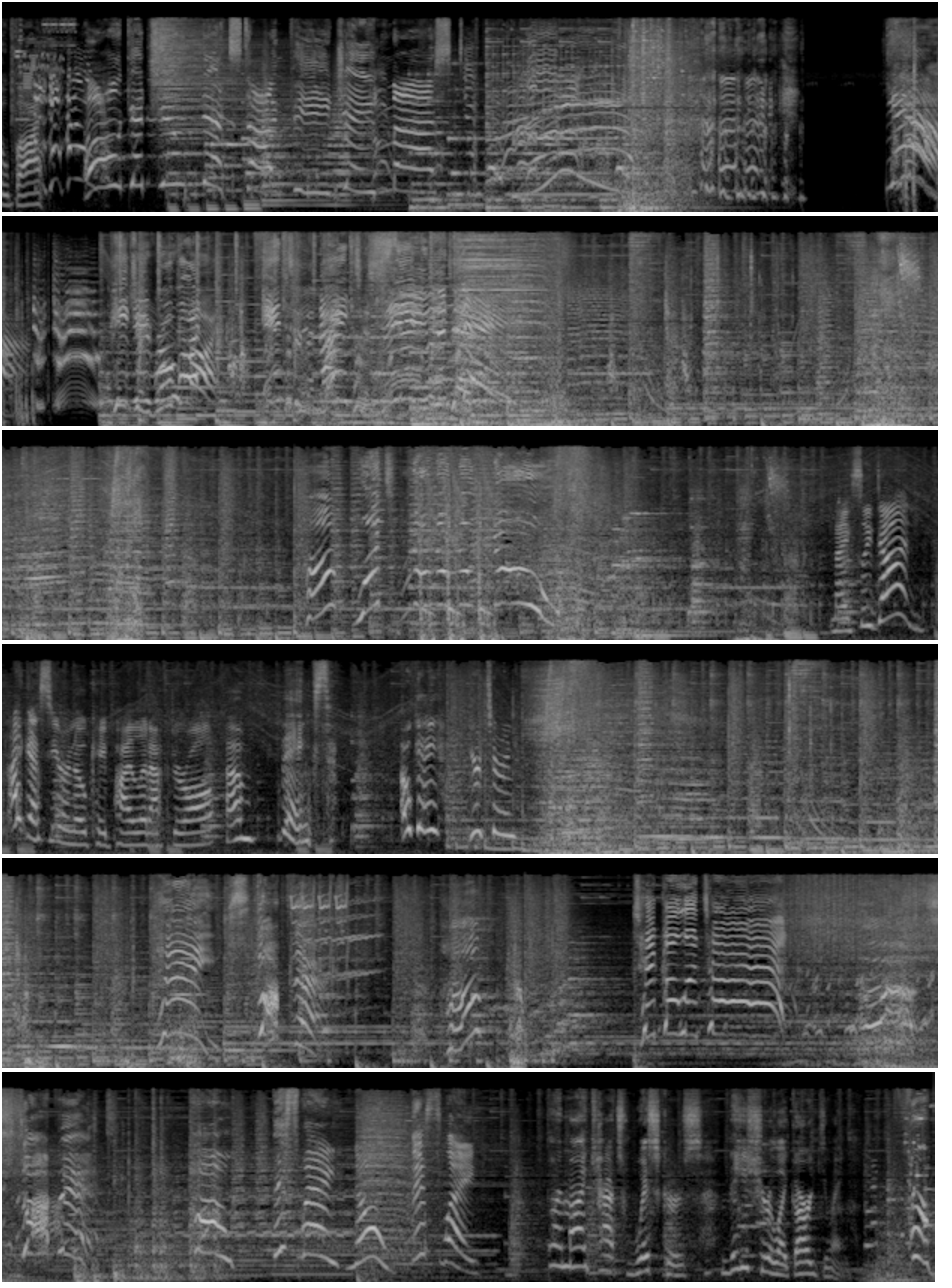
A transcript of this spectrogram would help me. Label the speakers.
Speaker 1: Robot. guess you're an okay pilot after all.
Speaker 2: Um, thanks. Okay, your turn.
Speaker 3: Hey! Stop that! Huh? Tickle attack! Ugh, stop it!
Speaker 1: Oh, this way! No, this way!
Speaker 4: By my cat's whiskers, they sure like arguing. Fur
